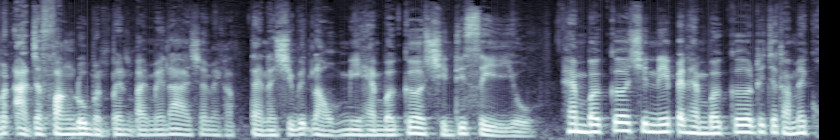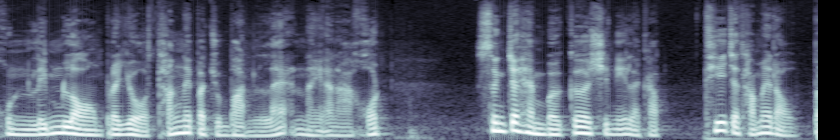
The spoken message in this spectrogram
มันอาจจะฟังดูเหมือนเป็นไปไม่ได้ใช่ไหมครับ แต่ในชีวิตเรามีแฮมเบอร์เกอร์ชิ้นที่ 4 อยู่ แฮมเบอร์เกอร์ชิ้นนี้เป็นแฮมเบอร์เกอร์ที่จะทำให้คุณลิ้มลองประโยชน์ทั้งในปัจจุบันและในอนาคต ซึ่งเจ้าแฮมเบอร์เกอร์ชิ้นนี้แหละครับ ที่จะทำให้เราไป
